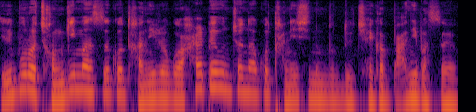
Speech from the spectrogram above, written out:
일부러 전기만 쓰고 다니려고 할배 운전하고 다니시는 분들 제가 많이 봤어요.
